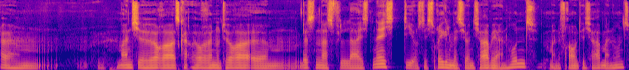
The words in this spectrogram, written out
Ähm, manche Hörer, Hörerinnen und Hörer ähm, wissen das vielleicht nicht, die uns nicht so regelmäßig hören. Ich habe ja einen Hund, meine Frau und ich haben einen Hund.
